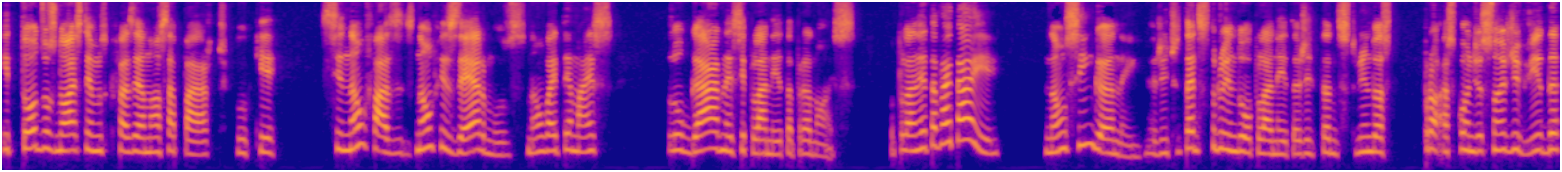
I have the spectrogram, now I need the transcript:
E todos nós temos que fazer a nossa parte, porque se não, faz, não fizermos, não vai ter mais lugar nesse planeta para nós. O planeta vai estar tá aí. Não se enganem. A gente está destruindo o planeta, a gente está destruindo as, as condições de vida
